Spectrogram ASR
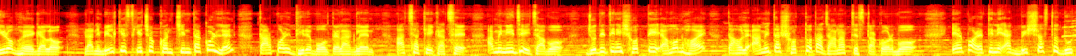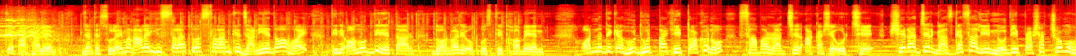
নীরব হয়ে গেল। রানী বিলকিস কিছুক্ষণ চিন্তা করলেন, তারপরে ধীরে বলতে লাগলেন আচ্ছা ঠিক আছে, আমি নিজেই যাব। যদি তিনি সত্যি এমন হয়, তাহলে আমি তার সত্যতা জানার চেষ্টা করব। এরপরে তিনি এক বিশ্বস্ত দূতকে পাঠালেন, যাতে সুলাইমান আলাইহিসালাতামকে জানিয়ে দেওয়া হয়, তিনি অমুক দিনে তার দরবারে উপস্থিত হবেন। অন্যদিকে হুদহুদ পাখি তখনও সাবার রাজ্যের আকাশে উঠছে সে রাজ্যের গাছগাছালি, নদী, প্রাসাদসমূহ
